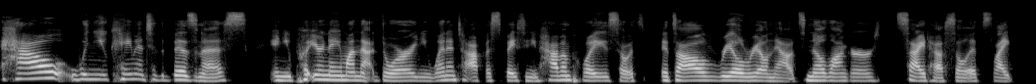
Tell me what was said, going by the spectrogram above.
how, when you came into the business and you put your name on that door and you went into office space and you have employees, so it's it's all real, real now. It's no longer side hustle. It's like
